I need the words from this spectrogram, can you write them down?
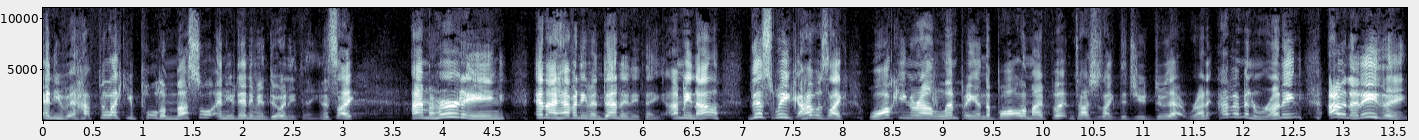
and you feel like you pulled a muscle and you didn't even do anything. And It's like, I'm hurting and I haven't even done anything. I mean, I, this week I was like walking around limping in the ball of my foot, and Tasha's like, Did you do that running? I haven't been running. I haven't done anything.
